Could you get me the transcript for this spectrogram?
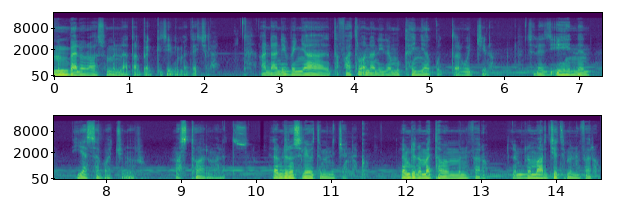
ምንበላው ራሱ የምናጣበት ጊዜ ሊመጣ ይችላል። አንዳንዴ በእኛ ጥፋት ነው፣ አንዳንዴ ደግሞ ከእኛ ቁጥጥር ውጭ ነው። ስለዚህ ይህንን እያሰባችሁ ኑሩ። ማስተዋል ማለት እሱ። ለምንድነው ስለ ህይወት የምንጨነቀው? ለምንድነው መታመም የምንፈራው? ለምንድነው ማርጀት የምንፈራው?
